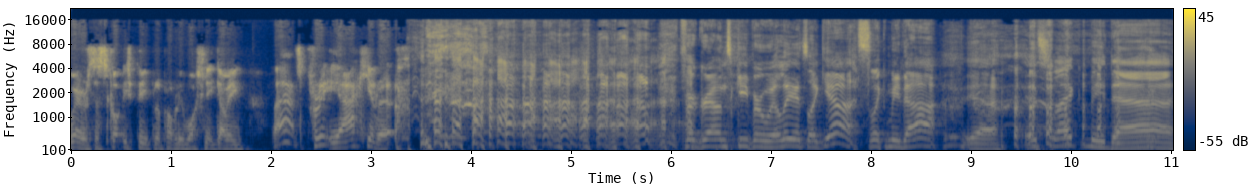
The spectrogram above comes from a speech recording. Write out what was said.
whereas the Scottish people are probably watching it going, "That's pretty accurate." For groundskeeper Willie, it's like, yeah, it's like me da. Yeah, it's like me, da.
